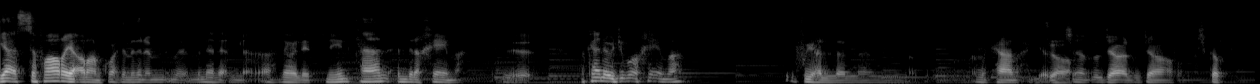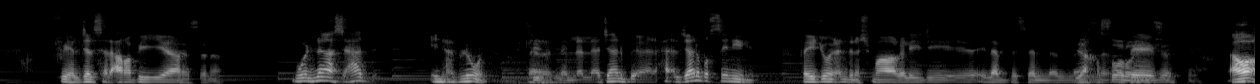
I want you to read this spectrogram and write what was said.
يا السفارة يا أرامكو واحدة من من هذول الاثنين كان عندنا خيمة. فكانوا يجيبون خيمة وفيها ال- ال- ال- المكان حق الجار. أشكرك. وفيها الجلسة العربية. يا سلام. والناس عاد ينهبلون. الاجانب الجانب الصينيين. فيجون عندنا شماغل يجي يلبس ياخذ صورة. أو.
